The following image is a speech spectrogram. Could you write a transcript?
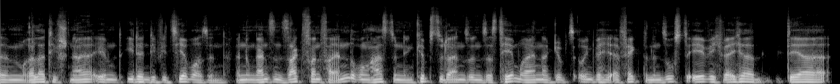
ähm, relativ schnell eben identifizierbar sind. Wenn du einen ganzen Sack von Veränderungen hast und den kippst du da in so ein System rein, dann gibt es irgendwelche Effekte, dann suchst du ewig, welcher der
